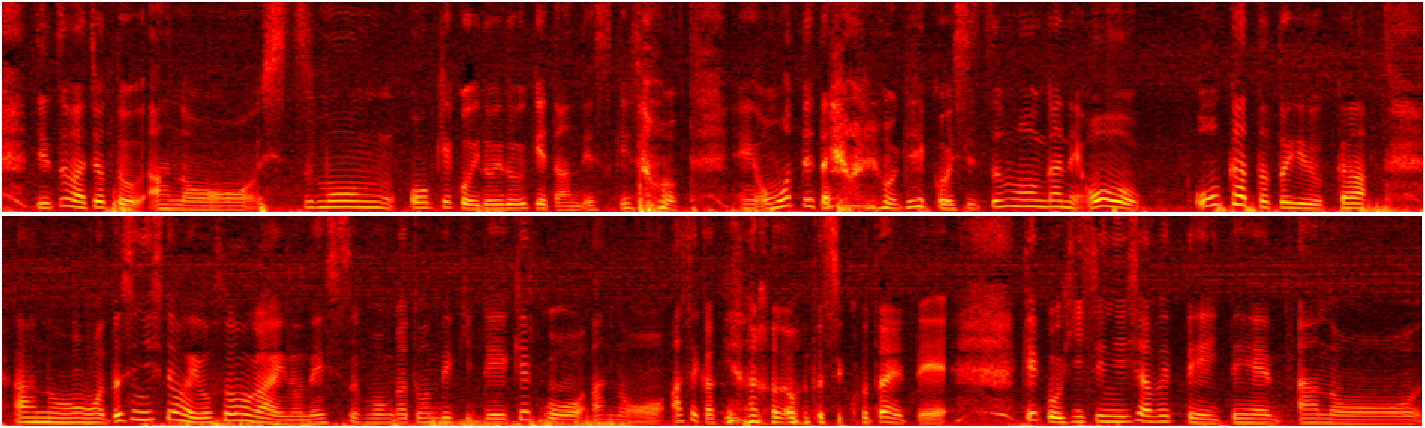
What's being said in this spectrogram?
実はちょっとあの質問を結構いろいろ受けたんですけど、えー、思ってたよりも結構質問がねお多かったというかあの私にしては予想外の、ね、質問が飛んできて結構あの汗かきながら 私答えて結構必死に喋っていてあの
